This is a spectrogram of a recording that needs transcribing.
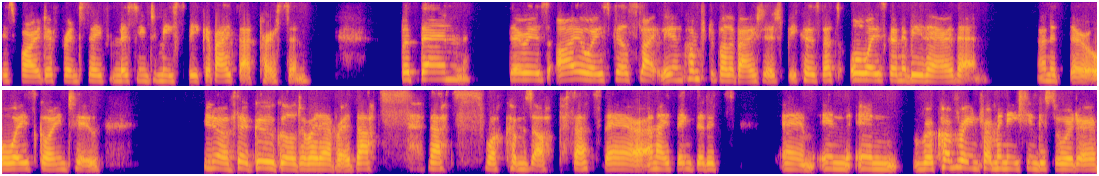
is far different, say, from listening to me speak about that person. But then there is, I always feel slightly uncomfortable about it because that's always going to be there then. And it, they're always going to, you know, if they're Googled or whatever, that's that's what comes up. That's there. And I think that it's um, in in recovering from an eating disorder,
